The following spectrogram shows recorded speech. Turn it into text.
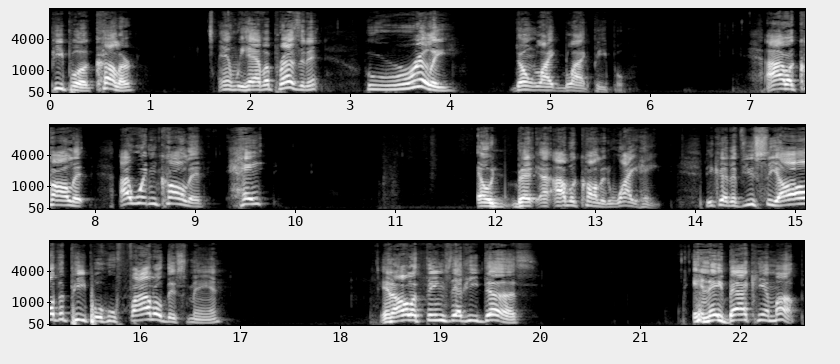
people of color, and we have a president who really don't like black people. I would call it, I wouldn't call it hate or I would call it white hate. Because if you see all the people who follow this man and all the things that he does, and they back him up,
